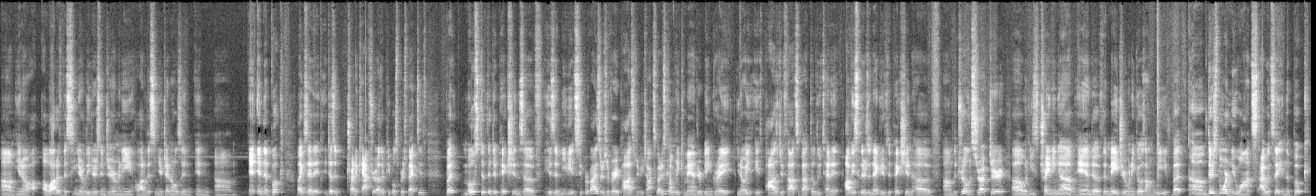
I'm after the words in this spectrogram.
Um, you know, a, a lot of the senior leaders in Germany, a lot of the senior generals in in um, in, in the book, like I said, it, it doesn't try to capture other people's perspective, but most of the depictions of his immediate supervisors are very positive. He talks about his company commander being great. You know, he, he positive thoughts about the lieutenant. Obviously, there's a negative depiction of um, the drill instructor uh, when he's training up, and of the major when he goes on leave. But um, there's more nuance, I would say, in the book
